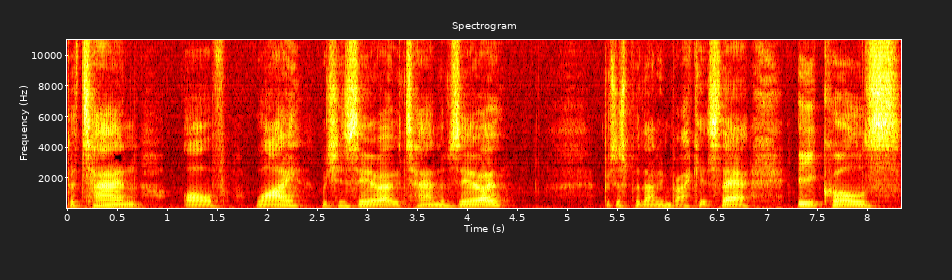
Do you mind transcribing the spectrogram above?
the tan of y, which is 0, tan of 0, but just put that in brackets there, equals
